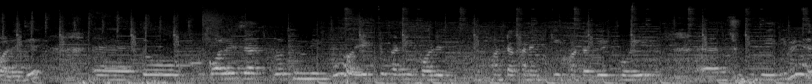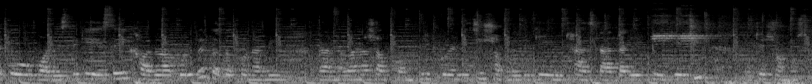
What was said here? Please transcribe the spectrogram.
কলেজে। তো কলেজ আজ প্রথম দিন তো একটুখানি কলেজ ঘন্টাখানেক কি ঘণ্টা পরেই আহ, ছুটি দিয়ে দিবে। তো কলেজ থেকে এসেই খাওয়া দাওয়া করবে। ততক্ষণ আমি রান্নাবান্না সব কমপ্লিট করে নিয়েছি সকাল থেকে উঠে তাড়াতাড়ি একটু উঠেছি। উঠে সমস্ত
